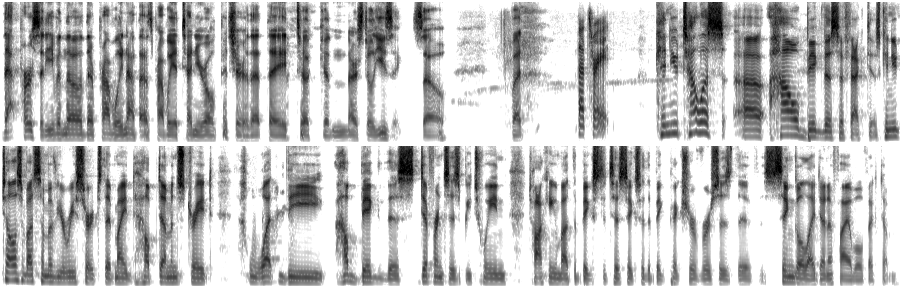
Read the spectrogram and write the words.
that person even though they're probably not that was probably a 10 year old picture that they took and are still using so but That's right. Can you tell us uh, how big this effect is? Can you tell us about some of your research that might help demonstrate what the how big this difference is between talking about the big statistics or the big picture versus the single identifiable victim?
